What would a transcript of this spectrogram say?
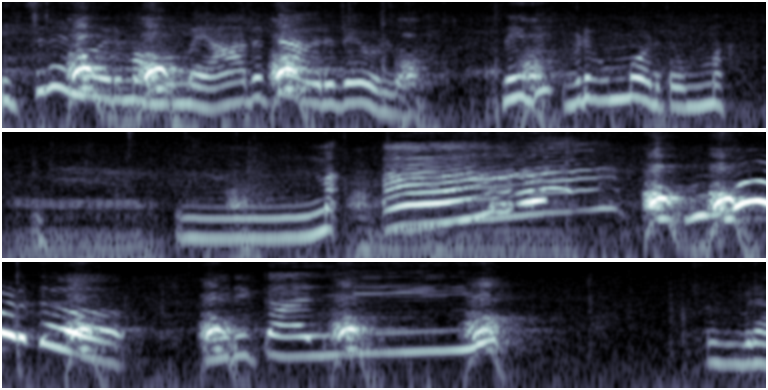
ഇച്ചിരി ഒരു മമ്മമ്മ ആദ്യത്തെ അവരുതേ ഉള്ളൂ. ഇത് ഇവിടെ ഉമ്മ കൊടുത്തു ഉമ്മ ഉമ്മ. ആ, ഉമ്മ കൊടുത്തോ ഒരു കളി ഇവിടെ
